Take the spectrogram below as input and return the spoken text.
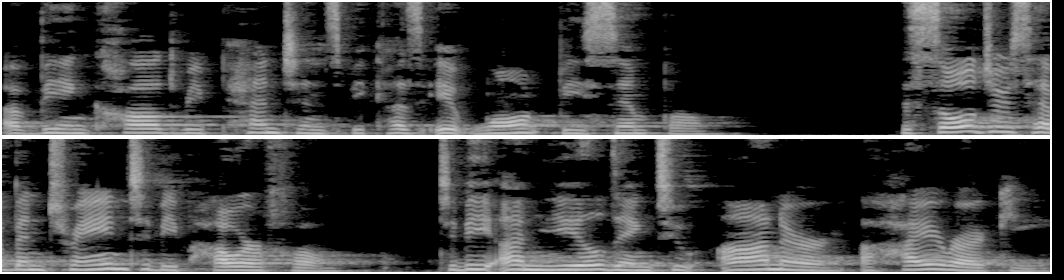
of being called repentance because it won't be simple. The soldiers have been trained to be powerful, to be unyielding, to honor a hierarchy.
